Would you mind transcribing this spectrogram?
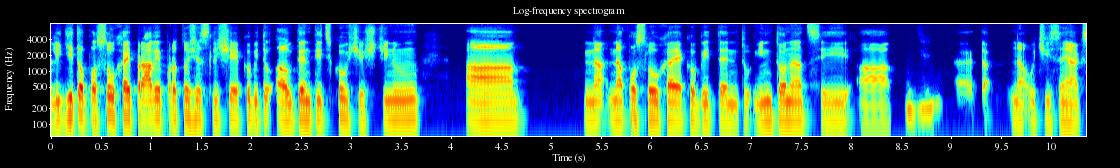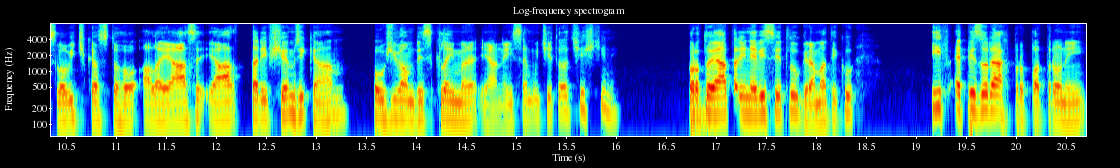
lidi to poslouchají právě proto, že slyší jakoby tu autentickou češtinu a na, naposlouchají jakoby ten, tu intonaci a mm-hmm. ta, naučí se nějak slovíčka z toho, ale já, se, já tady všem říkám, používám disclaimer, já nejsem učitel češtiny. Proto já tady nevysvětlu gramatiku i v epizodách pro patrony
